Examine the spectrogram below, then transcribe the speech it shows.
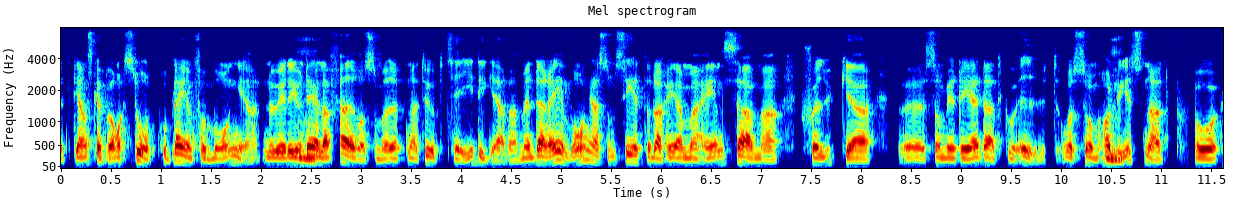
ett ganska stort problem för många. Nu är det ju en mm. del affärer som har öppnat upp tidigare men där är många som sitter där hemma ensamma, sjuka, eh, som är rädda att gå ut och som har mm. lyssnat på,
